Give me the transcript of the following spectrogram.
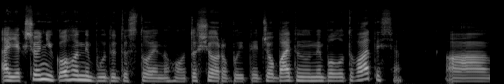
А якщо нікого не буде достойного, то що робити? Джо Байдену не балотуватися? А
